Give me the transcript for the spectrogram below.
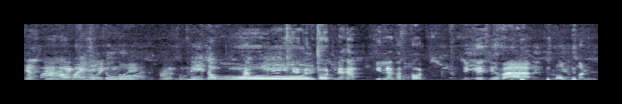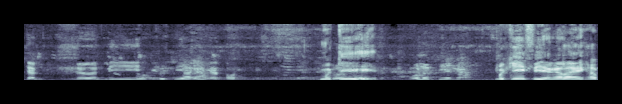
เก็บเอาไว้ในตู้นี่ทุกนี่ต้องโอ้ยตดนะครับ กินแล้วก็ตด นี่คือที่ว่าลมมันจะเดินดีแต่กินแล้วตด เมื่อกี้เมื่อกี้เสียงอะไรครับ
